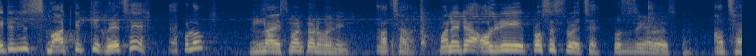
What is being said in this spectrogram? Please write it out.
এটা যে স্মার্ট কিট কি হয়েছে এখনও? না স্মার্ট কার্ড হয়নি। আচ্ছা মানে এটা অলরেডি প্রসেস রয়েছে? প্রসেসিং এ রয়েছে। আচ্ছা।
